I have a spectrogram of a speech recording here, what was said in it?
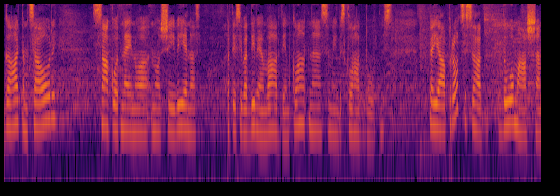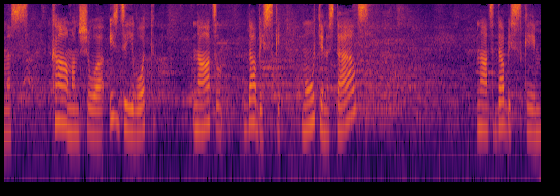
gāju tam cauri sākotnēji no, no šī vienas patiesībā diviem vārdiem - klātnēsamības klātbūtnes. Tajā procesā domāšanas, kā man šo izdzīvot, nāca dabiski mūķinas tēls, nāca dabiski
